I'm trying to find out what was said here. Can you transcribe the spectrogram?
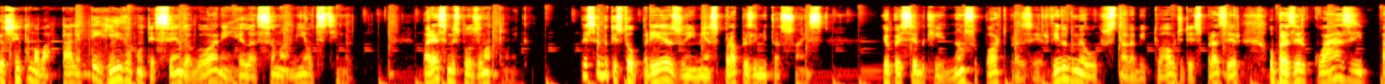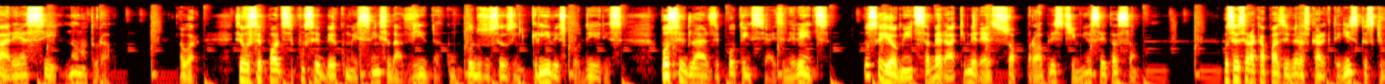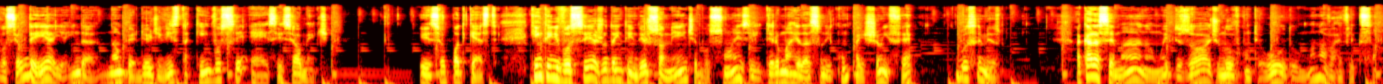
Eu sinto uma batalha terrível acontecendo agora em relação à minha autoestima. Parece uma explosão atômica. Percebo que estou preso em minhas próprias limitações. Eu percebo que não suporto prazer. Vindo do meu estado habitual de desprazer, o prazer quase parece não natural. Agora, se você pode se conceber como a essência da vida, com todos os seus incríveis poderes, possibilidades e potenciais inerentes, você realmente saberá que merece sua própria estima e aceitação. Você será capaz de ver as características que você odeia e ainda não perder de vista quem você é essencialmente. Esse é o podcast que entende você ajuda a entender sua mente, emoções e ter uma relação de compaixão e fé com você mesmo. A cada semana, um episódio, um novo conteúdo, uma nova reflexão.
